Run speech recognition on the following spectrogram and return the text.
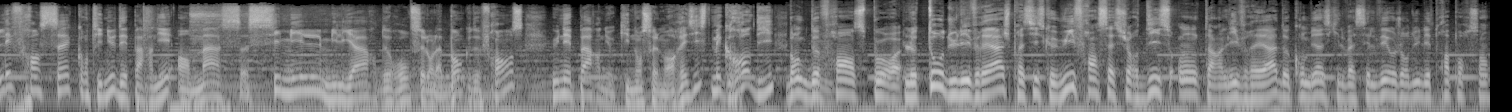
les Français continuent d'épargner en masse 6 000 milliards d'euros selon la Banque de France. Une épargne qui non seulement résiste mais grandit. Banque de France pour le taux du livret A, je précise que 8 Français sur 10 ont un livret A. De combien est-ce qu'il va s'élever aujourd'hui les 3%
